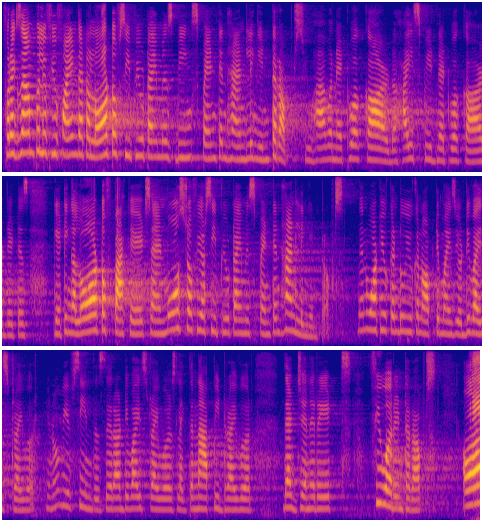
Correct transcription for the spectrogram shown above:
For example, if you find that a lot of CPU time is being spent in handling interrupts, you have a network card, a high speed network card, it is getting a lot of packets and most of your CPU time is spent in handling interrupts. Then what you can do, you can optimize your device driver, you know we have seen this, there are device drivers like the NAPI driver that generates fewer interrupts. Or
